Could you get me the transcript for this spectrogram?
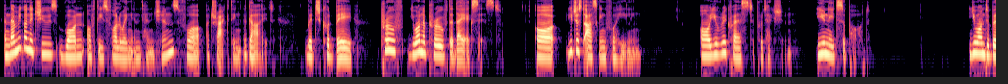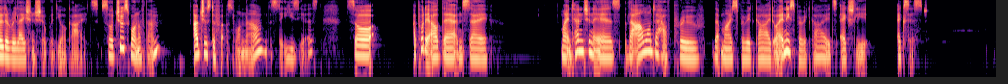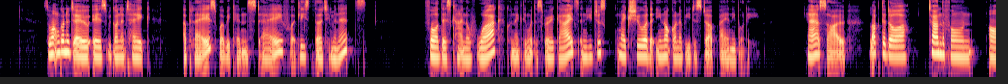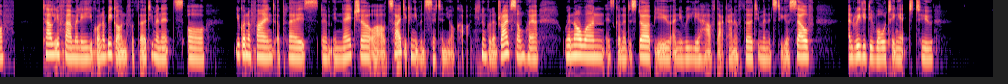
And then we're going to choose one of these following intentions for attracting a guide, which could be proof you want to prove that they exist, or you're just asking for healing, or you request protection, you need support. You want to build a relationship with your guides. So choose one of them. I'll choose the first one now. It's the easiest. So I put it out there and say, my intention is that I want to have proof that my spirit guide or any spirit guides actually exist. So, what I'm going to do is we're going to take a place where we can stay for at least 30 minutes for this kind of work, connecting with the spirit guides, and you just make sure that you're not going to be disturbed by anybody. Yeah, so lock the door, turn the phone off, tell your family you're going to be gone for 30 minutes, or you're going to find a place um, in nature or outside. You can even sit in your car. You're not going to drive somewhere where no one is going to disturb you and you really have that kind of 30 minutes to yourself and really devoting it to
